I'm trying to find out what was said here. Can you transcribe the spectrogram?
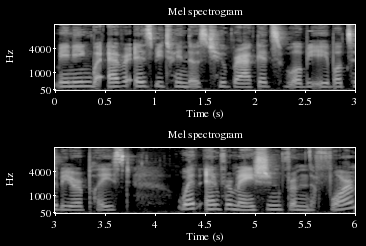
meaning whatever is between those two brackets will be able to be replaced with information from the form.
